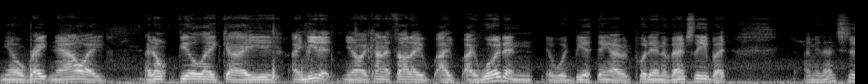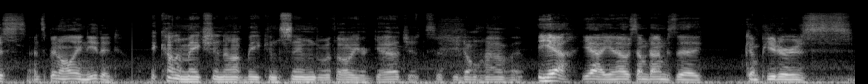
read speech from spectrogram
you know, right now I. I don't feel like I I need it. You know, I kind of thought I, I, I would, and it would be a thing I would put in eventually. But I mean, that's just that's been all I needed. It kind of makes you not be consumed with all your gadgets if you don't have it. Yeah, yeah. You know, sometimes the computer's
